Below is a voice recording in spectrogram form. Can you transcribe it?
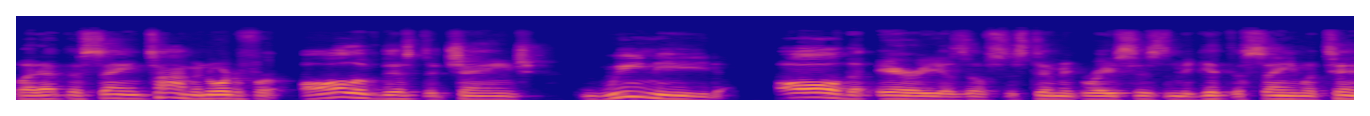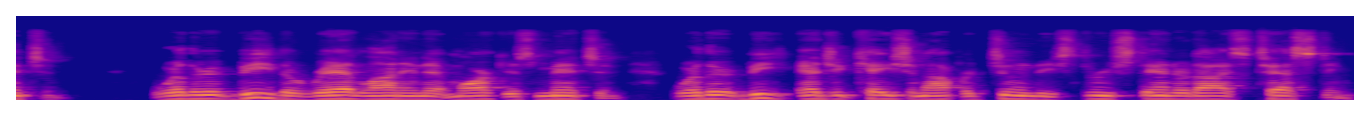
But at the same time, in order for all of this to change, we need all the areas of systemic racism to get the same attention, whether it be the redlining that Marcus mentioned, whether it be education opportunities through standardized testing,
